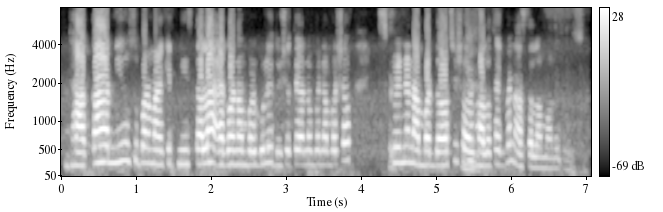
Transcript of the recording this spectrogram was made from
Dhaka new super market নিচতলা এগারো নম্বর গুলি দুশো তিরানব্বই নম্বর সব স্ক্রিনে নাম্বার দেওয়া আছে সবাই ভালো থাকবেন আসসালামু আলাইকুম।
